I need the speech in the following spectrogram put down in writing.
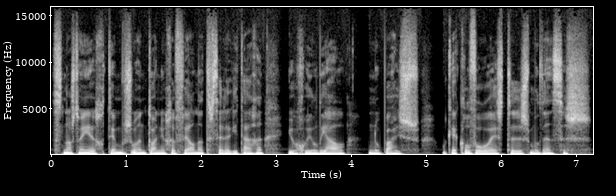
se não estou em erro, temos o António Rafael na terceira guitarra e o Rui Leal no baixo. O que é que levou a estas mudanças?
